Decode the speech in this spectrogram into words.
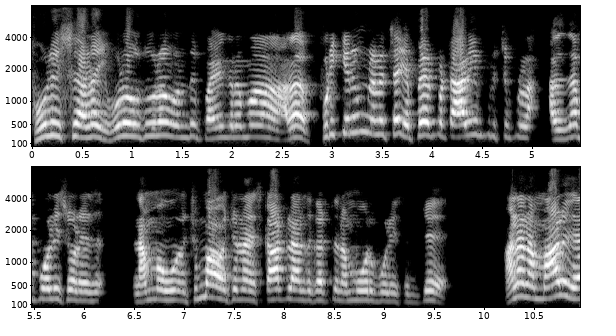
போலீஸ் ஆனா இவ்வளவு தூரம் வந்து பயங்கரமா அதான் பிடிக்கணும்னு நினைச்சா எப்பேற்பட்ட ஆளையும் பிடிச்சிக்கலாம் அதுதான் போலீஸோட இது நம்ம சும்மா சொன்ன ஸ்காட்லாந்துக்கு அடுத்து நம்ம ஊர் போலீஸுன்ட்டு. ஆனா நம்ம ஆளுங்க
